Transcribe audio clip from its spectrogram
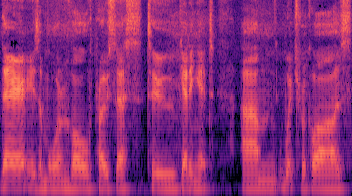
there is a more involved process to getting it, um, which requires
